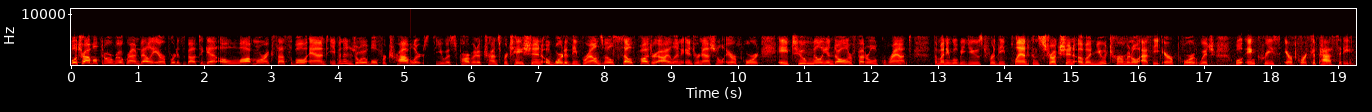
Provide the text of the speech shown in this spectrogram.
Well, travel through a Rio Grande Valley airport is about to get a lot more accessible and even enjoyable for travelers. The U.S. Department of Transportation awarded the Brownsville South Padre Island International Airport a $2 million federal grant. The money will be used for the planned construction of a new terminal at the airport, which will increase airport capacity.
